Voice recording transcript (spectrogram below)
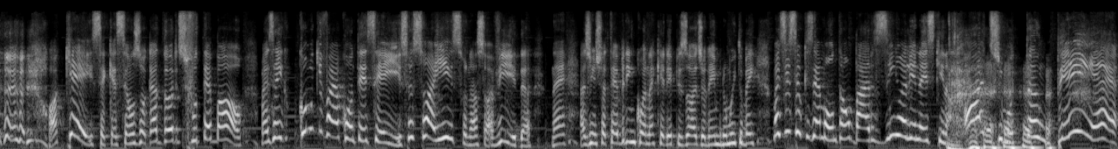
ok, você quer ser um jogador de futebol, mas aí como que vai acontecer isso? É só isso na sua vida, né? A gente até brincou naquele episódio, eu lembro muito bem. Mas e se eu quiser montar um barzinho ali na esquina? Ótimo, também é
